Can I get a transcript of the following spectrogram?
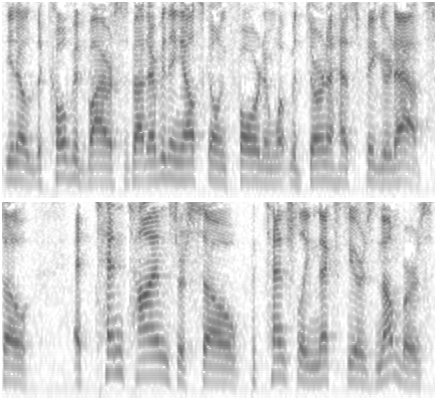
you know, the COVID virus, it's about everything else going forward and what Moderna has figured out. So at 10 times or so potentially next year's numbers,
